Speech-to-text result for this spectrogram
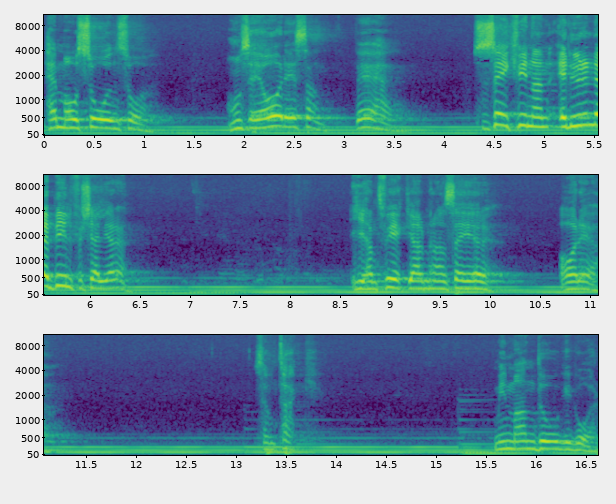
hemma hos så och så? Hon säger, ja det är sant det är här. Så säger kvinnan, är du den där bilförsäljaren? Ian tvekar men han säger, ja det är jag. Så hon, tack. Min man dog igår.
